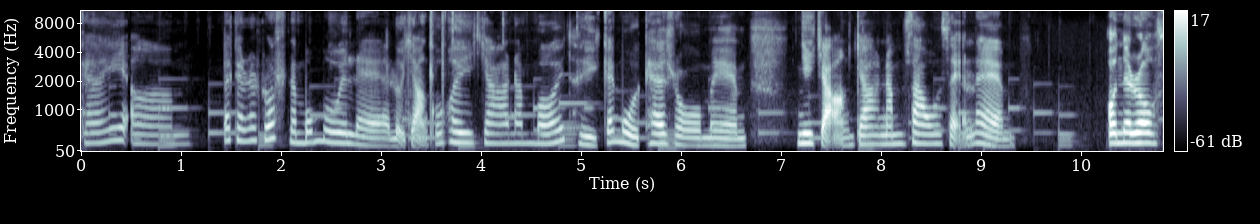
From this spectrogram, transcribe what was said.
cái, ờm, Baccarat Rouge 540 là lựa chọn của Huy cho năm mới, thì cái mùi casual mà Nhi chọn cho năm sau sẽ là. Honey Rose,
